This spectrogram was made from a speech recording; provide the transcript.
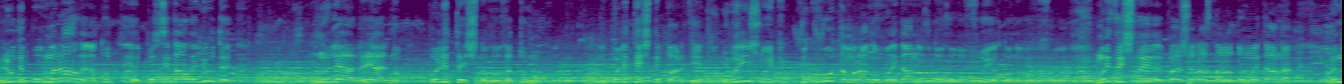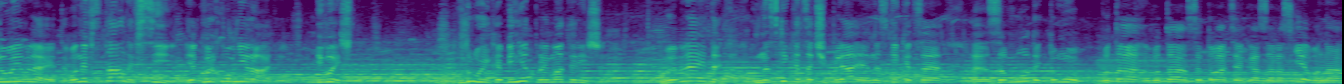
Люди повмирали, а тут е, посідали люди нуля реально політичного гатунку і політичні партії і вирішують по квотам рану майдану, хто голосує, хто не голосує. Ми зайшли перший раз на раду майдана. Ви не уявляєте, вони встали всі, як в Верховній Раді, і вийшли в другий кабінет приймати рішення. Виявляєте, наскільки це чіпляє, наскільки це е, заводить. Тому ота, ота ситуація, яка зараз є, вона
